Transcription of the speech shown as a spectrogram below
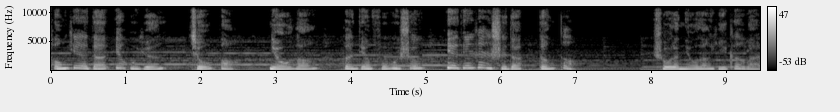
同业的业务员。酒保、牛郎、饭店服务生、夜店认识的等等，除了牛郎一个外，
